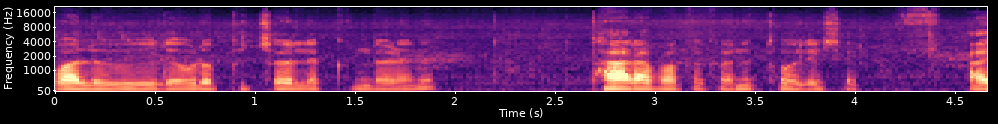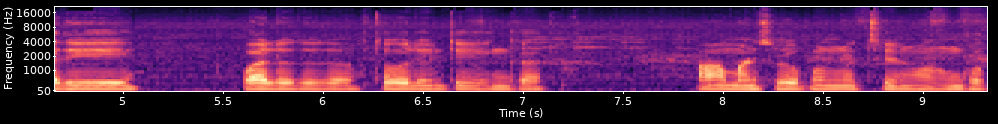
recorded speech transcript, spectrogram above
వాళ్ళు వీడెవడో పిచ్చోడు లెక్క ఉన్నాడని పారా పక్కకని తోలేశారు. అది వాళ్ళు తోలింటి ఇంకా ఆ మనిషి రూపంలో వచ్చిన ఇంకొక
